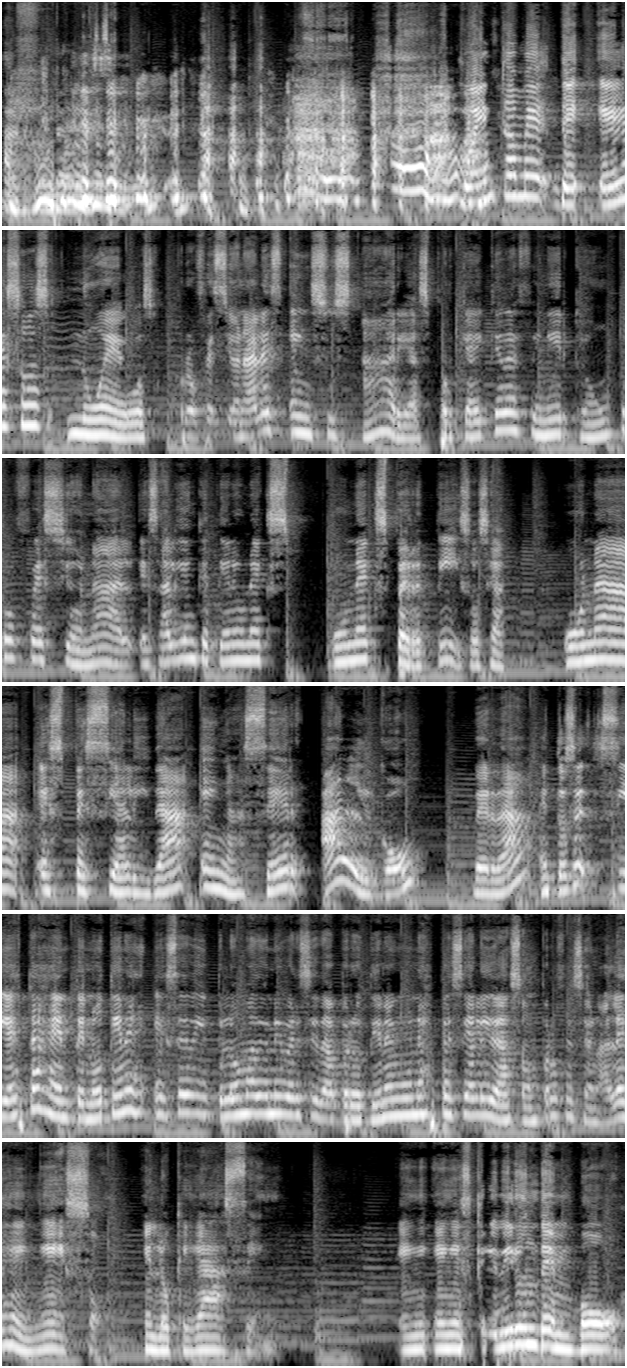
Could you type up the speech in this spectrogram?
Cuéntame de esos nuevos profesionales en sus áreas, porque hay que definir que un profesional es alguien que tiene una, una expertise, o sea, una especialidad en hacer algo ¿verdad? Entonces, si esta gente no tiene ese diploma de universidad, pero tienen una especialidad, son profesionales en eso, en lo que hacen, en, escribir un dembow.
